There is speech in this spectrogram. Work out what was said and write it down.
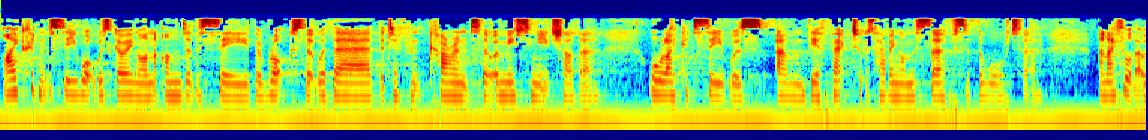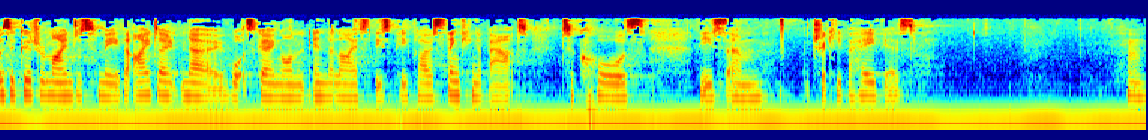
I couldn't see what was going on under the sea, the rocks that were there, the different currents that were meeting each other. All I could see was um, the effect it was having on the surface of the water. And I thought that was a good reminder to me that I don't know what's going on in the lives of these people I was thinking about to cause these um, tricky behaviours. Hmm.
